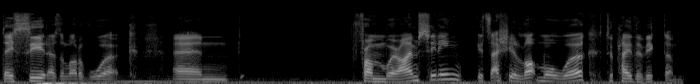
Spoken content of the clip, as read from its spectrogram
They see it as a lot of work, and from where I'm sitting, it's actually a lot more work to play the victim,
